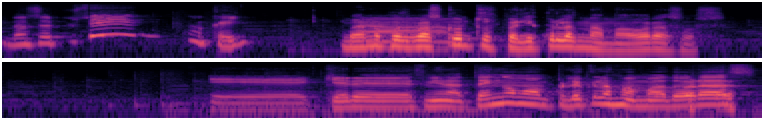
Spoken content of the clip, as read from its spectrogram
Entonces, pues sí, ok. Bueno, pues vas Ah. con tus películas mamadoras, Os. Eh, ¿Quieres? Mira, tengo películas mamadoras.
